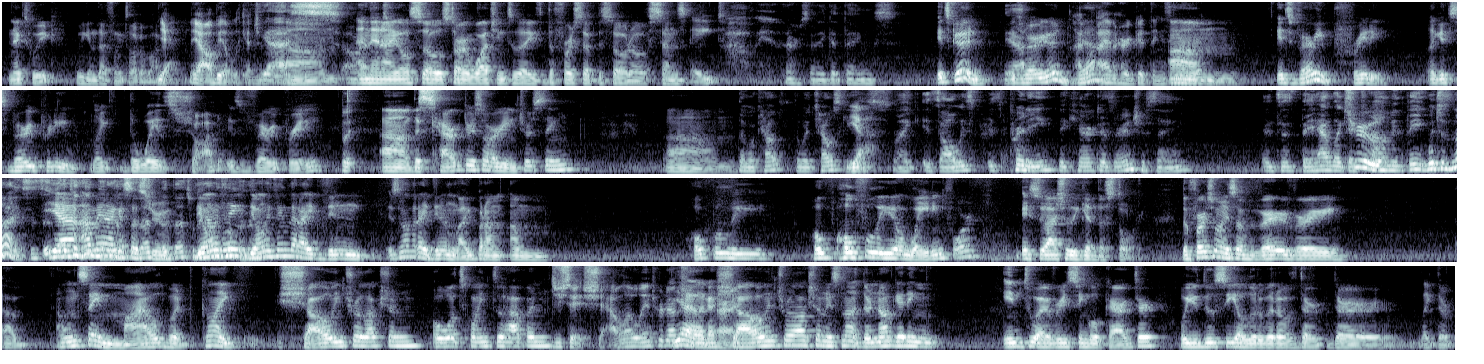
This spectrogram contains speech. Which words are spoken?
next week, we can definitely talk about it. yeah, yeah, I'll be able to catch up. Yes. Um, All And then. I also started watching today the first episode of Sense Eight. Oh man, there are so many good things. It's good. It's very good. I, yeah. I haven't heard good things. Either. um, it's very pretty. Like it's very pretty. Like the way it's shot is very pretty. But- uh, the characters are interesting. Um, The Wachow- the Wachowskis. Yeah. Like it's always it's pretty. The characters are interesting. It's just they have like True. a common thing, which is nice. It's, yeah, that's a good I mean, thing. I guess that's, true. That's what the only thing, the only thing that I didn't, it's not that I didn't like, but I'm, I'm, hopefully, hope, hopefully, uh, waiting for, is to actually get the story. The first one is a very, very, uh, I wouldn't say mild, but kind of like shallow introduction of what's going to happen. Did you say a shallow introduction? Yeah, like a Alright. shallow introduction. It's not. They're not getting into every single character, but you do see a little bit of their their like their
